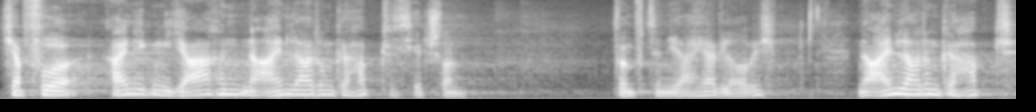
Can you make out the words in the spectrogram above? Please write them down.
Ich habe vor einigen Jahren eine Einladung gehabt, das ist jetzt schon 15 Jahre her, glaube ich, eine Einladung gehabt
